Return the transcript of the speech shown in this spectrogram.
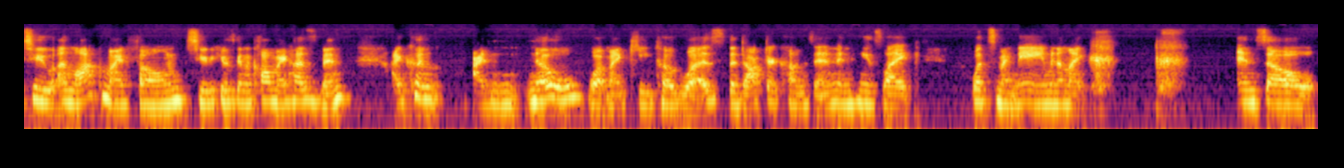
to unlock my phone. To he was gonna call my husband. I couldn't. I didn't know what my key code was. The doctor comes in and he's like, "What's my name?" And I'm like, and so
